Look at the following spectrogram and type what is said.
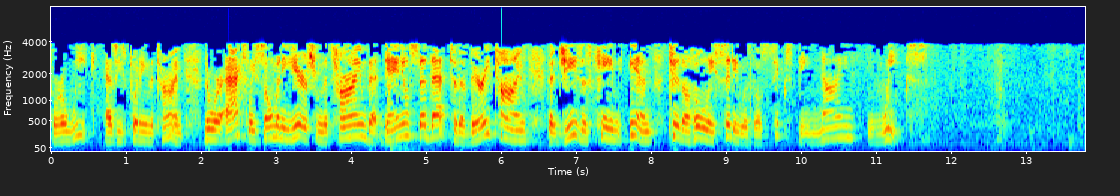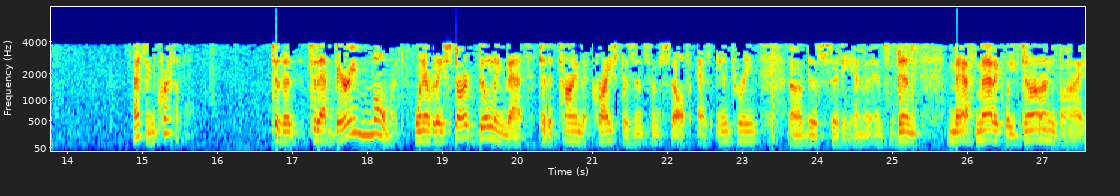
for a week as he's putting the time. There were actually so many years from the time that Daniel said that to the very time that Jesus came in to the holy city was those 69 weeks. That's incredible. To, the, to that very moment, whenever they start building that, to the time that Christ presents himself as entering uh, this city. And it's been mathematically done by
